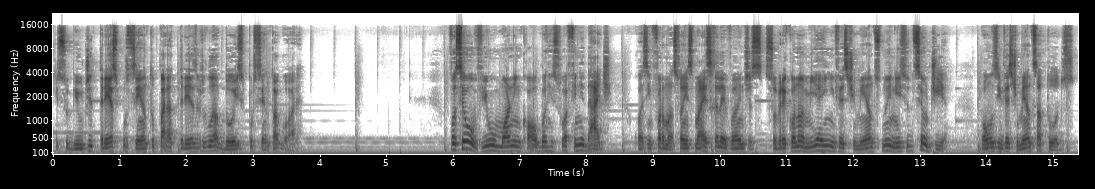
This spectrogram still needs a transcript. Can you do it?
que subiu de 3% para 3,2% agora. Você ouviu o Morning Call sua afinidade com as informações mais relevantes sobre economia e investimentos no início do seu dia. Bons investimentos a todos!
